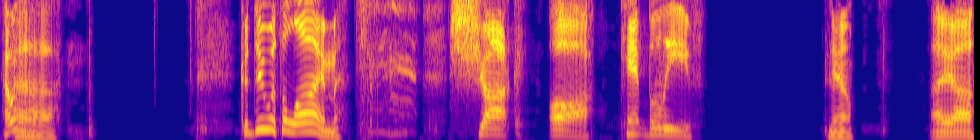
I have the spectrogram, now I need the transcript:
How is it? Ah. Could do with a lime. Shock, awe, can't believe. Yeah. I uh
